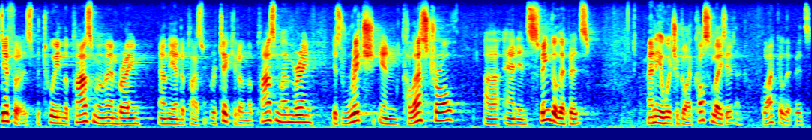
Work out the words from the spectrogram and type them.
differs between the plasma membrane and the endoplasmic reticulum. The plasma membrane is rich in cholesterol uh, and in sphingolipids, many of which are glycosylated, glycolipids,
